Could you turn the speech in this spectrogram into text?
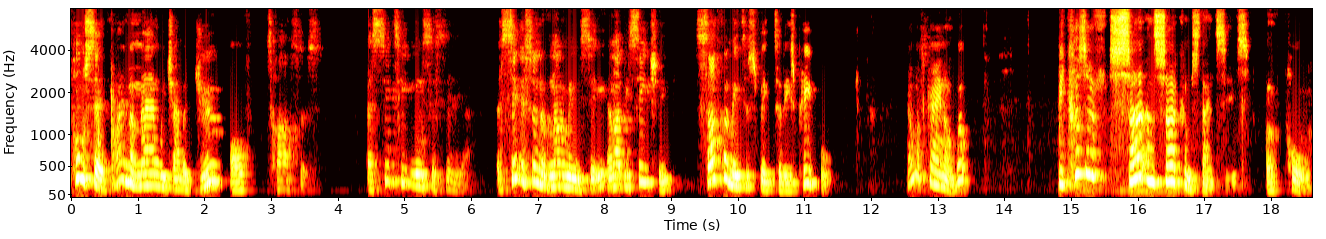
Paul said, I am a man which am a Jew of Tarsus, a city in Cilicia, a citizen of no mean city, and I beseech thee, suffer me to speak to these people. Now, what's going on? Well, because of certain circumstances, of Paul.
